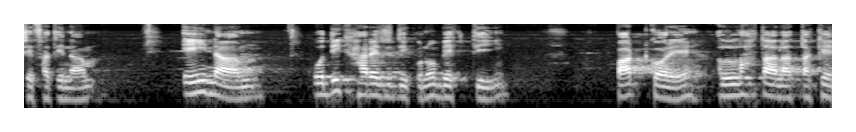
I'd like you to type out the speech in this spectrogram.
সিফাতি নাম। এই নাম অধিক হারে যদি কোনো ব্যক্তি পাঠ করে আল্লাহ তালা তাকে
